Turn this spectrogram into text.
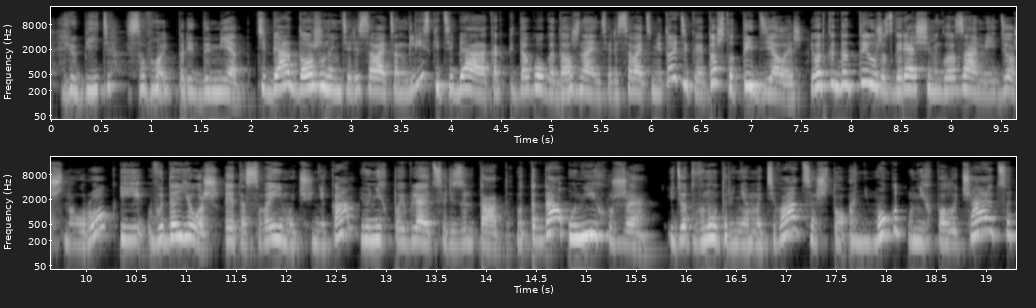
любить свой предмет. Тебя должен интересовать английский, тебя как педагога должна интересовать называется методика, и то, что ты делаешь. И вот когда ты уже с горящими глазами идешь на урок и выдаешь это своим ученикам, и у них появляются результаты, вот тогда у них уже идет внутренняя мотивация, что они могут, у них получаются,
